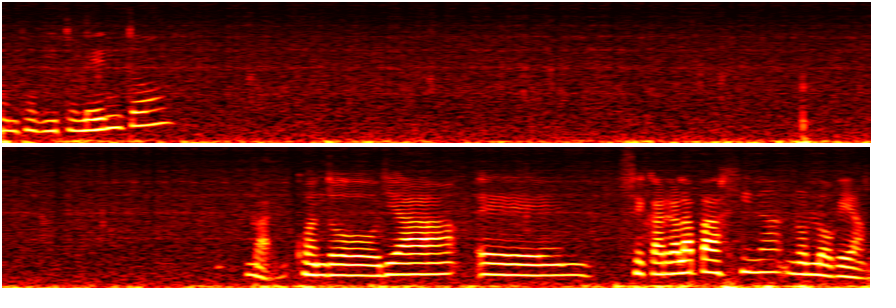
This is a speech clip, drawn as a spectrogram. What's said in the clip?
Un poquito lento. Vale, cuando ya eh, se carga la página nos logueamos.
